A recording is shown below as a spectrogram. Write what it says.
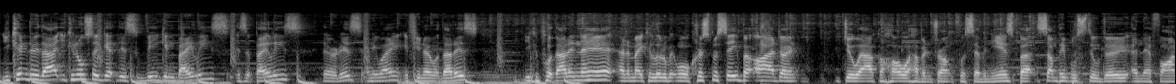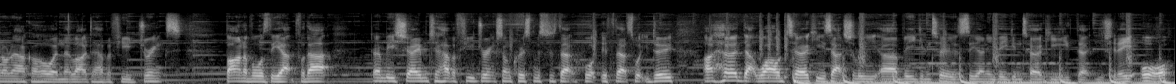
you can do that. You can also get this vegan Baileys. Is it Baileys? There it is. Anyway, if you know what that is, you can put that in there and make it a little bit more Christmassy, but I don't do alcohol. I haven't drunk for seven years, but some people still do and they're fine on alcohol and they like to have a few drinks. Barnivore is the app for that. Don't be ashamed to have a few drinks on Christmas if, that, if that's what you do. I heard that wild turkey is actually uh, vegan too. It's the only vegan turkey that you should eat, or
